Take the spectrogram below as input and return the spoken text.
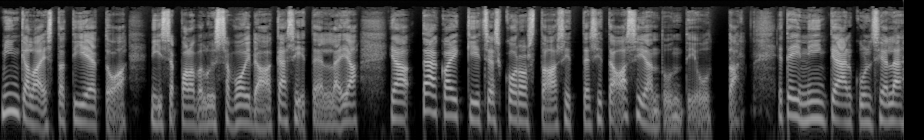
minkälaista tietoa niissä palveluissa voidaan käsitellä ja, ja tämä kaikki itse asiassa korostaa sitten sitä asiantuntijuutta. Että ei niinkään, kun siellä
